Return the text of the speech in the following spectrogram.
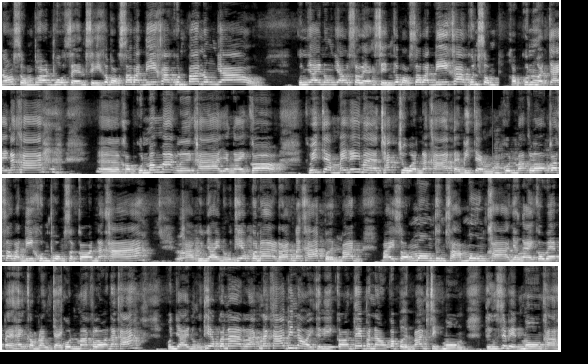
น้องสมพรภูแสนศรีก็บอกสวัสดีค่ะ คุณป้านงยาว คุณยายนงยาวแสวงสินก็บอกสวัสดีค่ะ คุณสมขอบคุณหัวใจนะคะเออขอบคุณมาก ๆ เลยค่ะ ยังไงก็พี่แจ่มไม่ได้มาชักชวนนะคะ แต่พี่แจ่มคุณมักเลาะก็สวัสดีคุณพงศกรนะคะ ค่ะคุณยายหนูเทียบก็น่ารักนะคะ เปิดบ้านบ่ายสองโมงถึงสามโมงค่ะยังไงก็แวะไปให้กำลังใจคุณมักลาะนะคะ คุณยายหนูเทียบก็น่ารักนะคะ พี่หน่อยธรีกรเทพนาวก็เปิดบ้านสิบโมงถึงสิบเอ็ดโมงค่ะ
